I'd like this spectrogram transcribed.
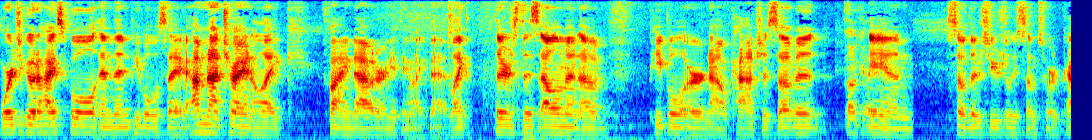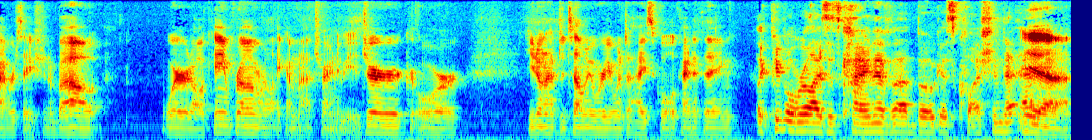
where'd you go to high school? And then people will say, I'm not trying to, like, find out or anything like that. Like, there's this element of people are now conscious of it. okay And so there's usually some sort of conversation about where it all came from, or like, I'm not trying to be a jerk, or you don't have to tell me where you went to high school kind of thing. like people realize it's kind of a bogus question to ask Yeah.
